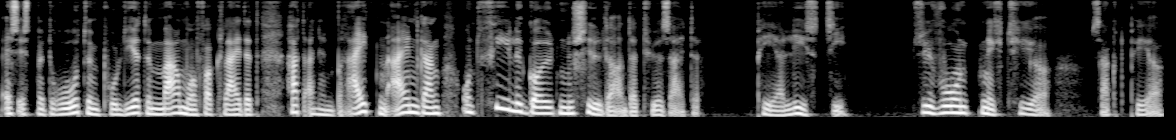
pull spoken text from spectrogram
Es ist mit rotem, poliertem Marmor verkleidet, hat einen breiten Eingang und viele goldene Schilder an der Türseite. Peer liest sie. Sie wohnt nicht hier, sagt Peer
